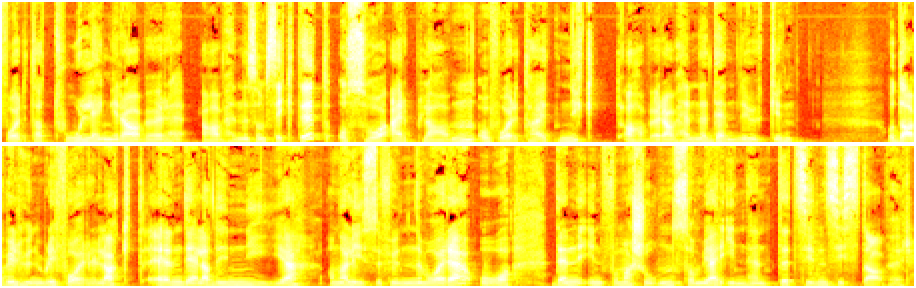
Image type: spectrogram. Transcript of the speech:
foretatt to lengre avhør av henne som siktet. Og så er planen å foreta et nytt avhør av henne denne uken. Og da vil hun bli forelagt en del av de nye analysefunnene våre og den informasjonen som vi har innhentet siden siste avhør.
